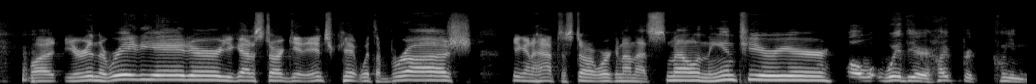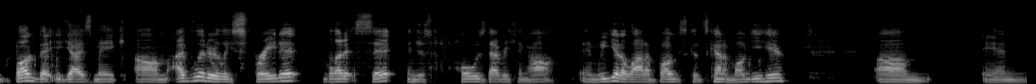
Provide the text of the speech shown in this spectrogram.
but you're in the radiator. You got to start getting intricate with a brush. You're gonna have to start working on that smell in the interior. Well, with your hyper clean bug that you guys make, um, I've literally sprayed it, let it sit, and just hosed everything off. And we get a lot of bugs because it's kind of muggy here. Um, and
